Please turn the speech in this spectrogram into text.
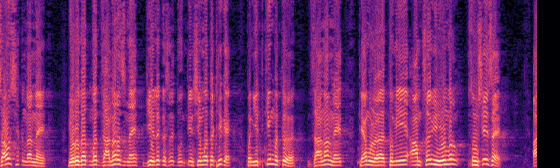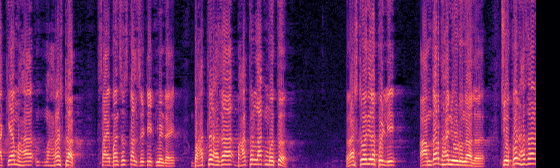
जाऊ शकणार नाही. विरोधात मत जाणारच नाही. गेलं कसं दोन तीनशे मतं ठीक आहे. पण इतकी मतं जाणार नाहीत. त्यामुळं तुम्ही आमचं व्हीएमवर संशयच आहे आख्या महा महाराष्ट्रात साहेबांचंच कालचं ट्रीटमेंट आहे. बहात्तर हजार बहात्तर लाख मतं राष्ट्रवादीला पडली. आमदार दहा निवडून आलं. चोपन्न हजार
